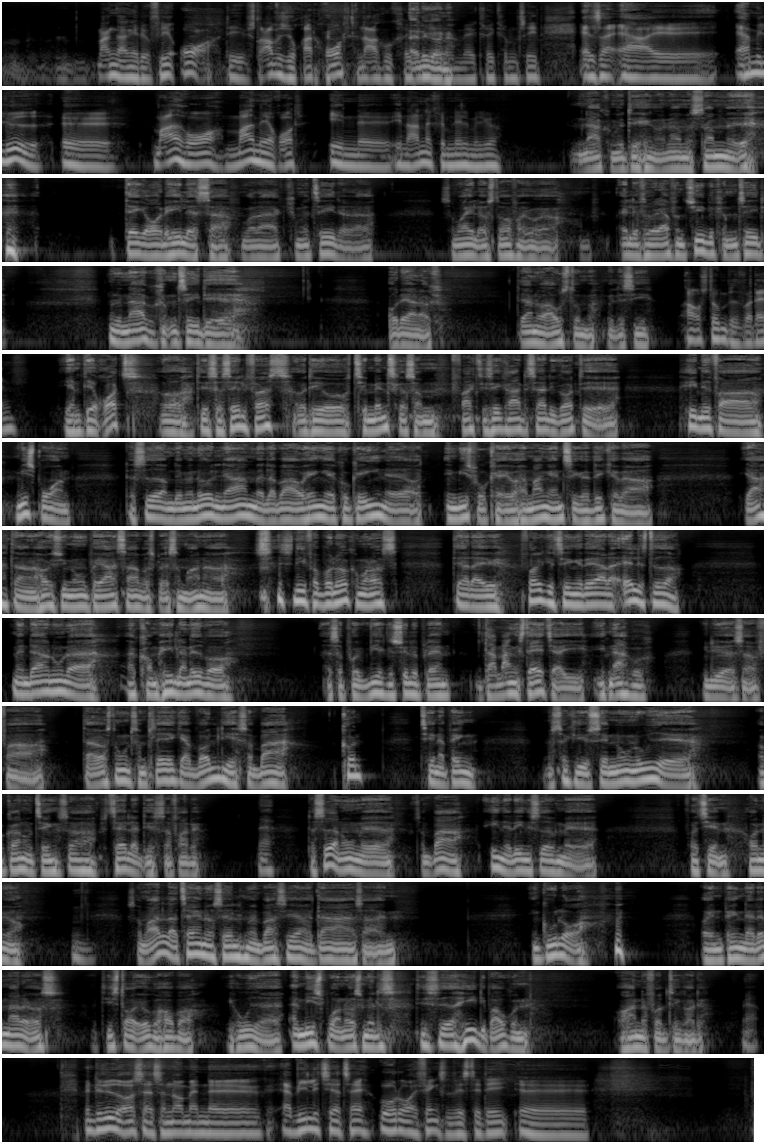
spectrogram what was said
mange gange er det jo flere år. Det straffes jo ret hårdt, narkokrig Ja, det gør det. øh, med kri- kriminalitet. Altså er, øh, er miljøet øh, meget hårdere, meget mere råt end, øh, end andre kriminelle miljøer? narkomiljø, det hænger jo nærmest sammen med dækker over det hele, altså, hvor der er kriminalitet, og der som regel også stoffer jo, og alt efter hvad det er for en type kriminalitet. Nu er det narkokriminalitet, det er, og det er nok, det er noget afstumpet, vil jeg sige. Afstumpet, hvordan? Jamen, det er råt, og det er sig selv først, og det er jo til mennesker, som faktisk ikke har det særlig godt. Det er helt ned fra misbrugeren, der sidder om det med noget i armen, eller bare afhængig af kokain, og en misbrug kan jo have mange ansigter. Det kan være, ja, der er højst nogen på jeres arbejdsplads, som render sniffer på lokummer også. Det er der i Folketinget, det er der alle steder. Men der er jo nogen, der er, er kommet helt derned, hvor, altså på et virkelig sølle plan. Der er mange stadier i, i narkomiljøet, altså fra, der er også nogen, som slet ikke er voldelige, som bare kun tjener penge. Men så kan de jo sende nogen ud øh, og gøre nogle ting, så betaler de sig fra det. Ja. Der sidder nogen, øh, som bare en alene sidder med for at tjene håndører. Mm. Som aldrig har taget noget selv, men bare siger, at der er altså en, en guldår og en penge der, dem er der jo også. De står jo ikke og hopper i hovedet af, af misbrugeren noget som helst. De sidder helt i baggrunden, og andre folk til gør det. Ja. Men det lyder også, altså, når man øh, er villig til at tage otte år i fængsel, hvis det er det, øh,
